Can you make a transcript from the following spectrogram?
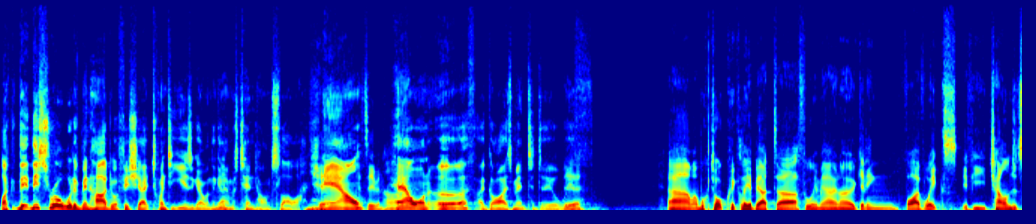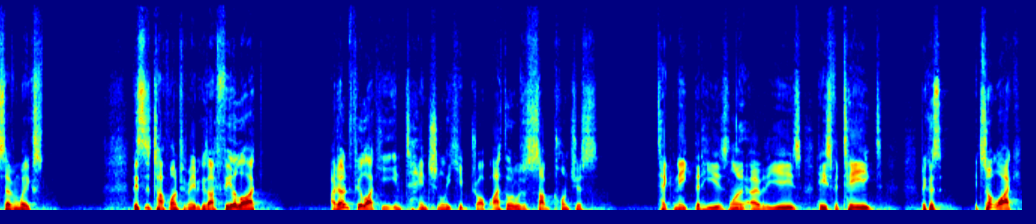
like th- this rule would have been hard to officiate 20 years ago when the game was 10 times slower. Yeah, now, it's even harder, How yeah. on earth are guys meant to deal with? Yeah. Um, and we'll talk quickly about uh, Fuimaono getting five weeks. If he challenges seven weeks, this is a tough one for me because I feel like I don't feel like he intentionally hip dropped. I thought it was a subconscious technique that he has learned Yeah. over the years. He's fatigued because it's not like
